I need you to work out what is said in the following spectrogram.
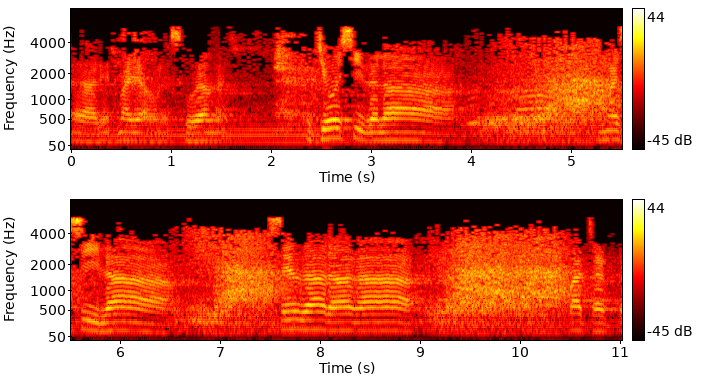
အဲဒါလေးမှတ်ရအောင်လို့ဆိုရမယ်အကျိုးရှိသလားမရှိလားစဉ်းစားတာကပဋ္ဌက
